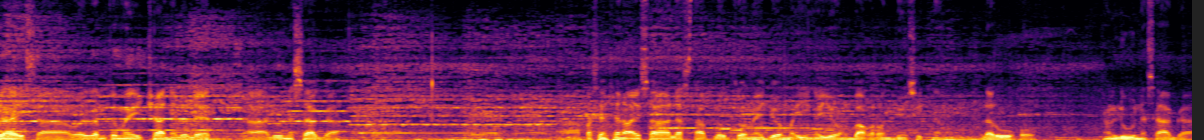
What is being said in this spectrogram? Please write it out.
guys, ah, welcome to my channel ulit, ah, Luna Saga. Ah, pasensya na kayo sa last upload ko, medyo maingay yung background music ng laro ko, ng Luna Saga.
